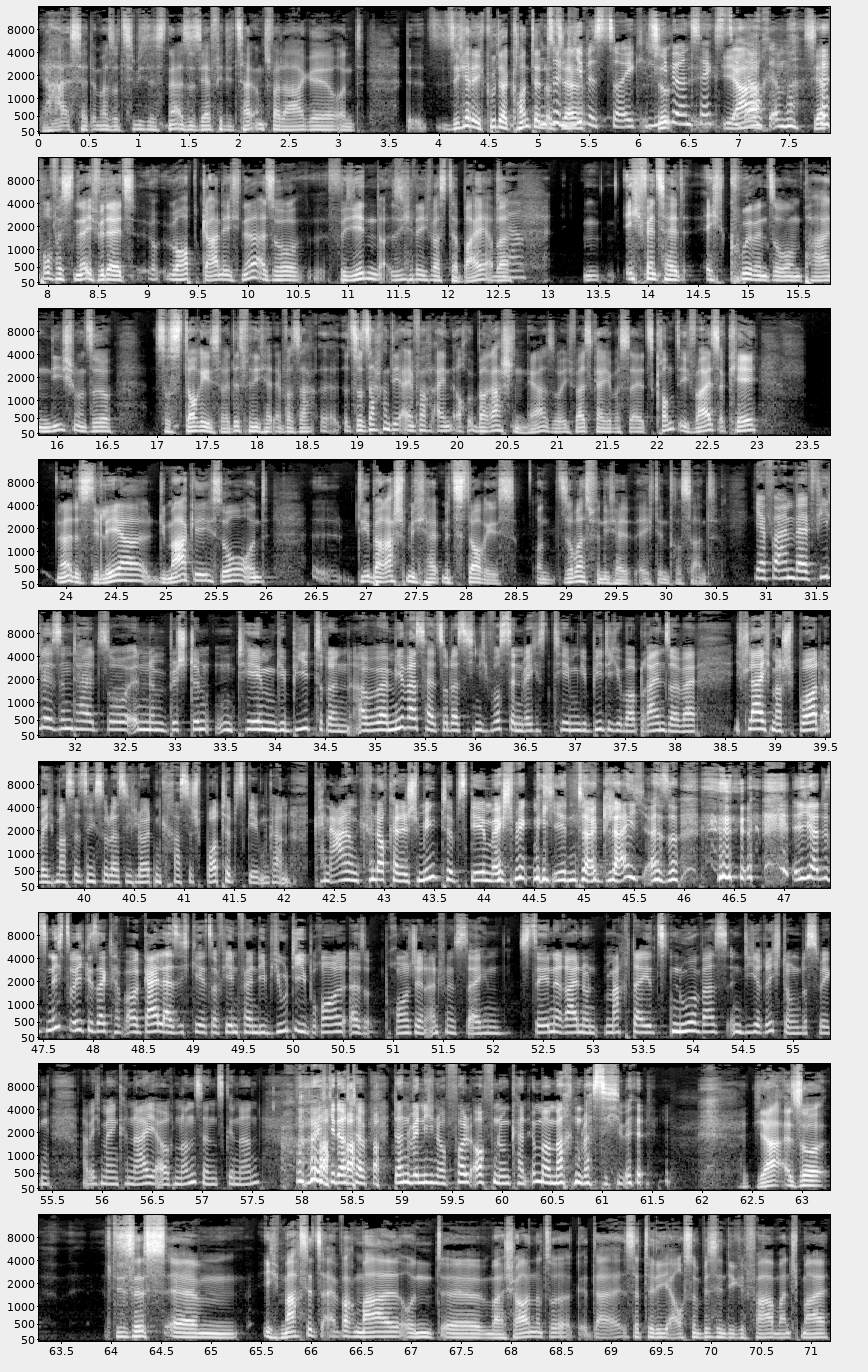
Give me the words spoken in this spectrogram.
ja, ist halt immer so ziemlich das, ne, also sehr für die Zeitungsverlage und äh, sicherlich guter Content Und und, so sehr, Liebeszeug. so- Liebe und Sex ja, auch immer. sehr professionell. Ich will da jetzt überhaupt gar nicht, ne, also für jeden sicherlich was dabei, aber Klar. ich fänd's halt echt cool, wenn so ein paar Nischen und so, so Stories, weil das finde ich halt einfach Sach äh, so Sachen, die einfach einen auch überraschen, ja. So, ich weiß gar nicht, was da jetzt kommt. Ich weiß, okay, ne, das ist die Lea, die mag ich so und äh, die überrascht mich halt mit Stories. Und sowas finde ich halt echt interessant. Ja, vor allem, weil viele sind halt so in einem bestimmten Themengebiet drin. Aber bei mir war es halt so, dass ich nicht wusste, in welches Themengebiet ich überhaupt rein soll, weil ich klar, ich mache Sport, aber ich mache es jetzt nicht so, dass ich Leuten krasse Sporttipps geben kann. Keine Ahnung, ich könnte auch keine Schminktipps geben, weil ich schmink mich jeden Tag gleich. Also ich hatte jetzt nichts, wo ich gesagt habe, oh geil, also ich gehe jetzt auf jeden Fall in die Beauty-Branche, also Branche in Anführungszeichen, Szene rein und mache da jetzt nur was in die Richtung. Deswegen habe ich meinen Kanal ja auch Nonsens genannt, weil ich gedacht habe, dann bin ich noch voll offen und kann immer machen, was ich will. Ja, also dieses, ähm, ich mach's jetzt einfach mal und äh, mal schauen und so, da ist natürlich auch so ein bisschen die Gefahr manchmal,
